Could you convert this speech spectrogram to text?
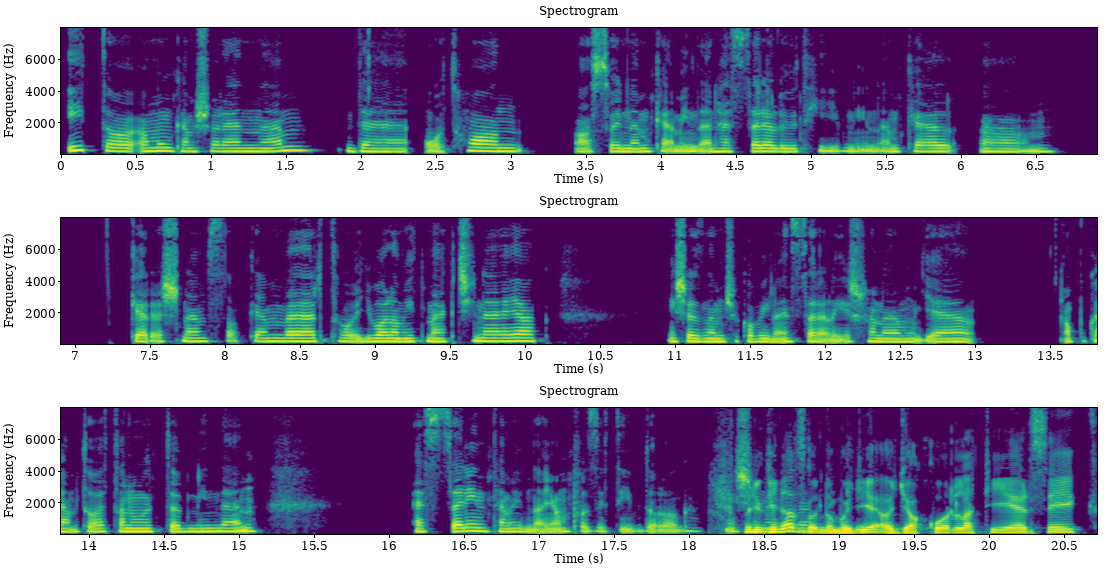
itt a, a munkám során nem, de otthon az, hogy nem kell mindenhez szerelőt hívni, nem kell um, keresnem szakembert, hogy valamit megcsináljak, és ez nem csak a villanyszerelés, hanem ugye apukámtól tanult több minden, ez szerintem egy nagyon pozitív dolog. Mondjuk én azt gondolom, neki. hogy a gyakorlati érzék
